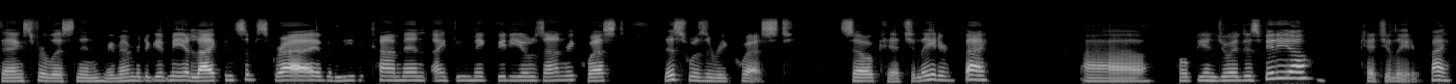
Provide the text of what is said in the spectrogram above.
Thanks for listening. Remember to give me a like and subscribe and leave a comment. I do make videos on request. This was a request. So catch you later. Bye. Uh, hope you enjoyed this video. Catch you later. Bye.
